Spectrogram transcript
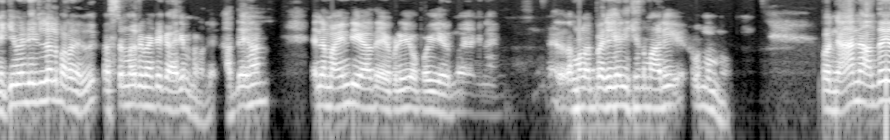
എനിക്ക് വേണ്ടിയില്ലല്ലോ പറഞ്ഞത് കസ്റ്റമറിന് വേണ്ടി കാര്യം പറഞ്ഞു. അദ്ദേഹം എന്നെ മൈൻഡ് ചെയ്യാതെ എവിടെയോ പോയി ഇരുന്ന് അങ്ങനെ നമ്മളെ പരിഹരിക്കുന്ന മാതിരി ഒന്നുന്നു അപ്പൊ ഞാൻ അത്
